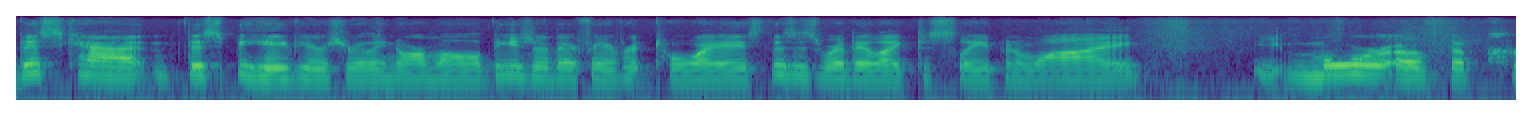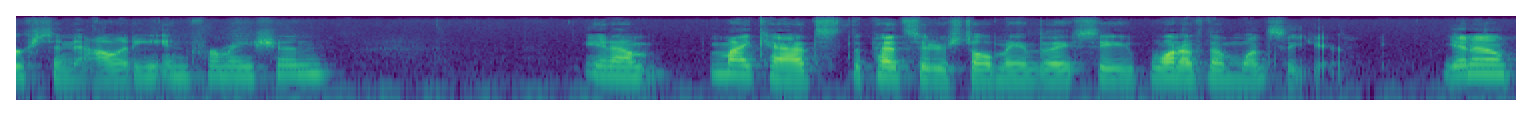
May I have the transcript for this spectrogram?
this cat, this behavior is really normal. These are their favorite toys. This is where they like to sleep and why. More of the personality information. You know, my cats, the pet sitters told me they see one of them once a year. You know?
